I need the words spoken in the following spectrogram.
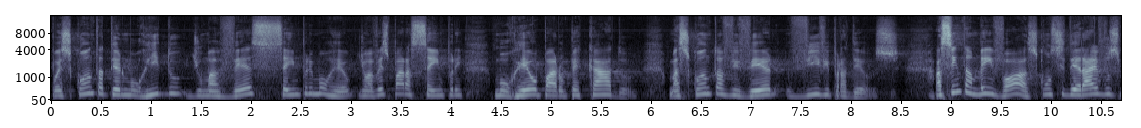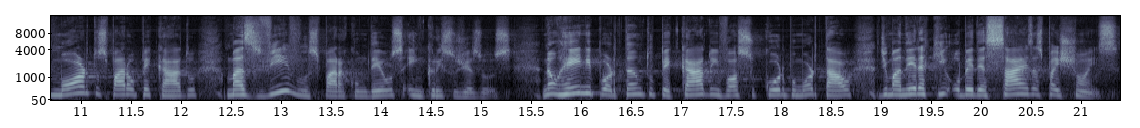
Pois quanto a ter morrido de uma vez, sempre morreu, de uma vez para sempre, morreu para o pecado, mas quanto a viver, vive para Deus. Assim também vós, considerai-vos mortos para o pecado, mas vivos para com Deus em Cristo Jesus. Não reine, portanto, o pecado em vosso corpo mortal, de maneira que obedeçais às paixões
